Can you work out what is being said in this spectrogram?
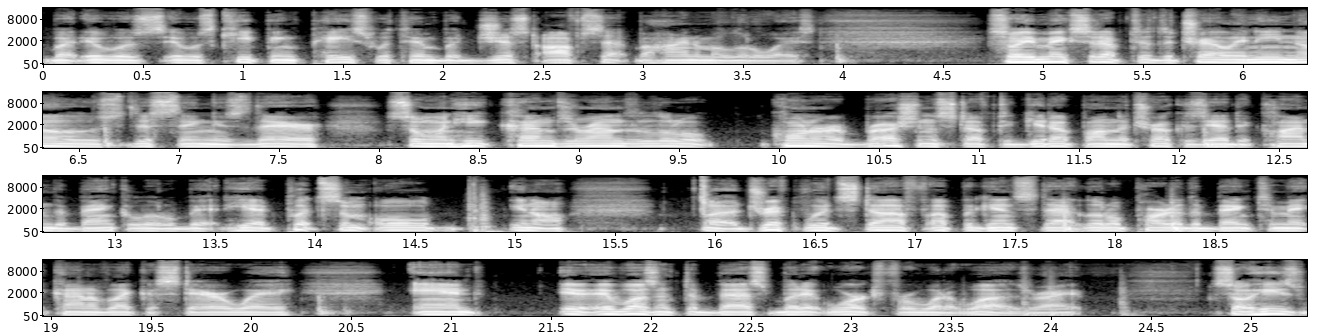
but it was it was keeping pace with him, but just offset behind him a little ways. So he makes it up to the trail and he knows this thing is there. So when he comes around the little corner of brush and stuff to get up on the truck because he had to climb the bank a little bit, he had put some old, you know, uh, driftwood stuff up against that little part of the bank to make kind of like a stairway. And it, it wasn't the best, but it worked for what it was, right? So he's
